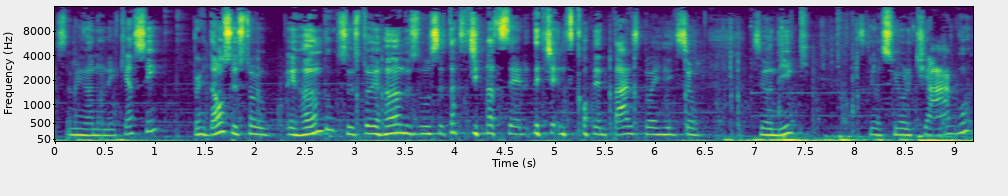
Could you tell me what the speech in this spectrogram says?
Se não me engano, o nick é assim. Perdão se eu estou errando. Se eu estou errando, se você está assistindo a série, deixa aí nos comentários que eu errei seu, seu nick. Esse é o senhor Thiago.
